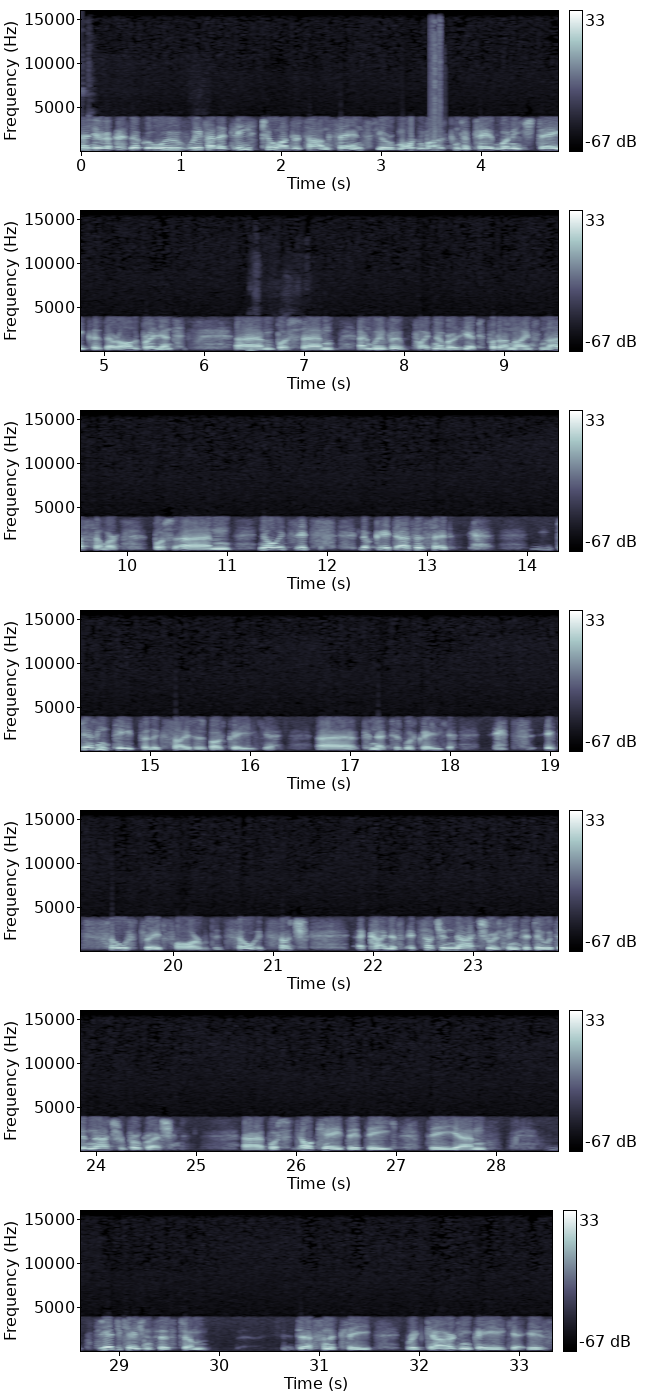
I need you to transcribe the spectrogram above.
Look, we've, we've had at least 200 songs since. You're more than welcome to play one each day because they're all brilliant. Um, but um, and we've uh, quite a number yet to put online from last summer. But um, no, it's it's look, it, as I said, getting people excited about Gaeilge, uh, connected with Gaeilge. It's it's so straightforward. It's so it's such a kind of it's such a natural thing to do. It's a natural progression. Uh, but okay, the the the, um, the education system definitely regarding Gaeilge is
